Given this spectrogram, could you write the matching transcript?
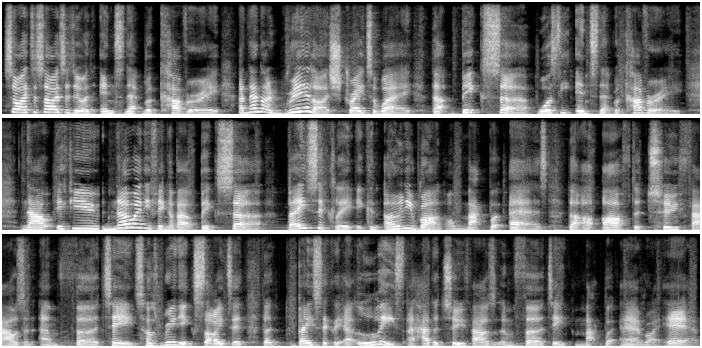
So I decided to do an internet recovery and then I realised straight away that Big Sur was the internet recovery. Now if you know anything about Big Sur, basically it can only run on MacBook Airs that are after 2013. So I was really excited that basically at least I had a 2013 MacBook Air right here.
